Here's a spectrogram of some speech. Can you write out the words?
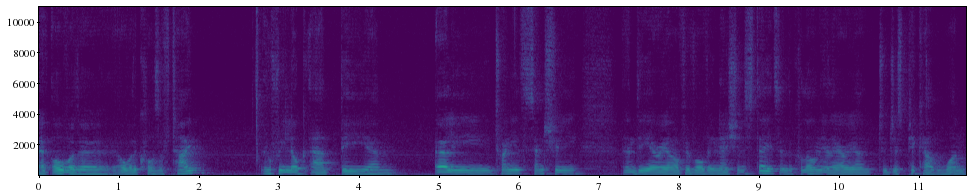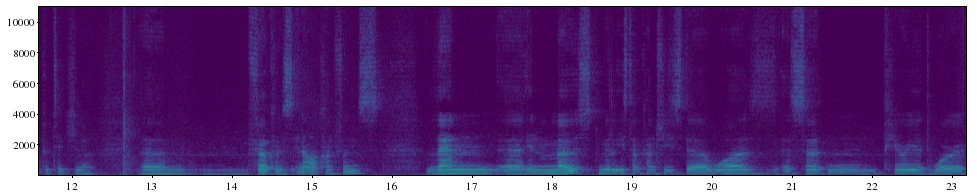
uh, over the over the course of time. If we look at the um, early 20th century and the area of evolving nation states and the colonial area to just pick out one particular um, focus in our conference then uh, in most Middle Eastern countries there was a certain period where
